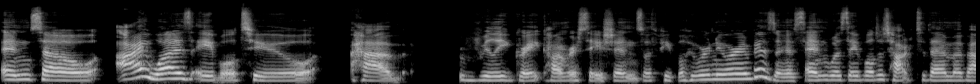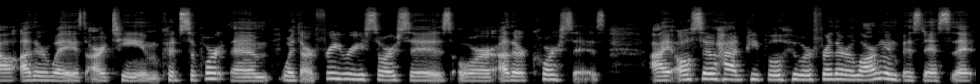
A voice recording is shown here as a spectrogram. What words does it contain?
And so I was able to have really great conversations with people who were newer in business and was able to talk to them about other ways our team could support them with our free resources or other courses. I also had people who were further along in business that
